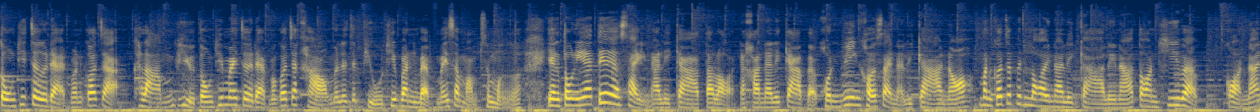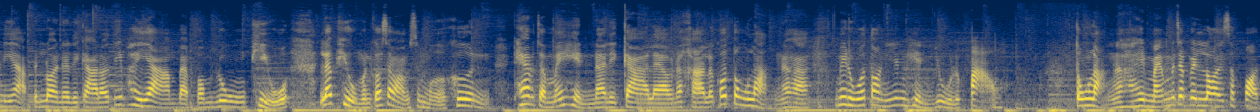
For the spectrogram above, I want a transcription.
ตรงที่เจอแดดมันก็จะคล้ำผิวตรงที่ไม่เจอแดดมันก็จะขาวมันเลยจะผิวที่มันแบบไม่สม่ำเสมอ อย่างตรงนี้นัตตี้จะใส่นาฬิกาตลอดนะคะ นาฬิกาแบบคนวิ่งเขาใส่นาฬิกาเนาะมันก็จะเป็นรอยนาฬิกาเลยนะ ตอนที่แบบก่อนหน้านี้อะเป็นรอยนาฬิกาแล้วที่พยายามแบบบำรุงผิว และผิวมันก็สม่ำเสมอขึ้น แทบจะไม่เห็นนาฬิกาแล้วนะคะ แล้วก็ตรงหลังนะคะ ไม่รู้ว่าตอนนี้ยังเห็นอยู่หรือเปล่า ตรงหลังนะคะ เห็นไหมมันจะเป็นรอยสปอร์ต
